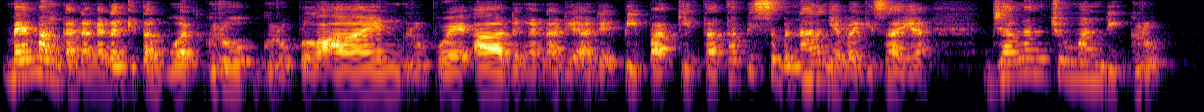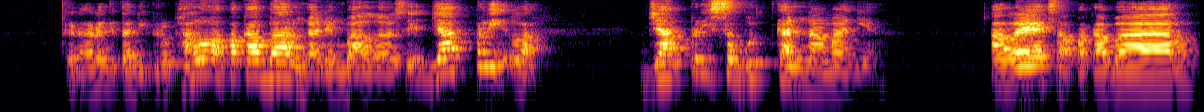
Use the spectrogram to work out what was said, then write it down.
memang kadang-kadang kita buat grup, grup lain, grup WA dengan adik-adik pipa kita, tapi sebenarnya bagi saya jangan cuma di grup. Kadang-kadang kita di grup, halo apa kabar? Nggak ada yang balas. Ya, japri lah. Japri sebutkan namanya. Alex, apa kabar?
